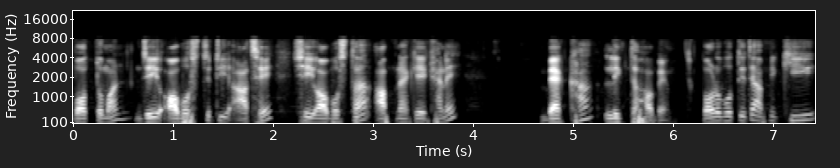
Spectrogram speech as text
বর্তমান যেই অবস্থাটি আছে, সেই অবস্থা আপনাকে এখানে ব্যাখ্যা লিখতে হবে। পরবর্তীতে আপনি কি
